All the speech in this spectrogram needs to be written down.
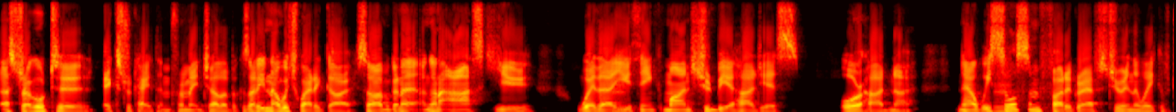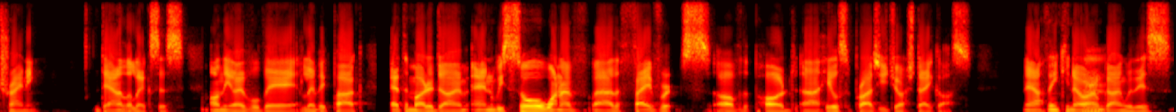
I struggled to extricate them from each other because I didn't know which way to go. So I'm gonna I'm gonna ask you whether you think mine should be a hard yes or a hard no. Now we saw some photographs during the week of training down at the Lexus on the oval there, Olympic Park, at the Motor Dome, and we saw one of uh, the favourites of the pod. Uh, he'll surprise you, Josh Daicos. Now I think you know where I'm Mm. going with this.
